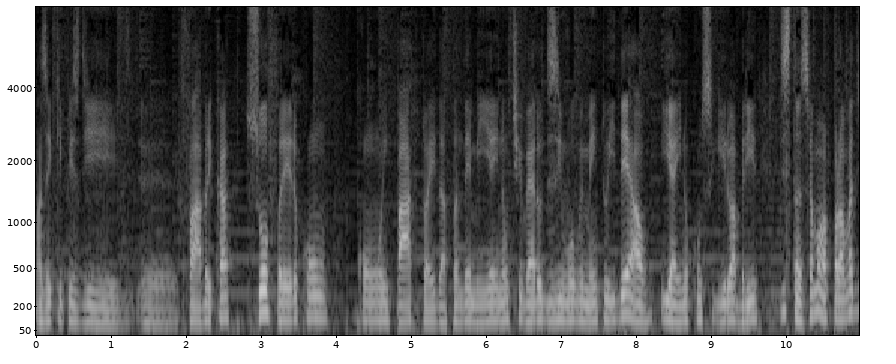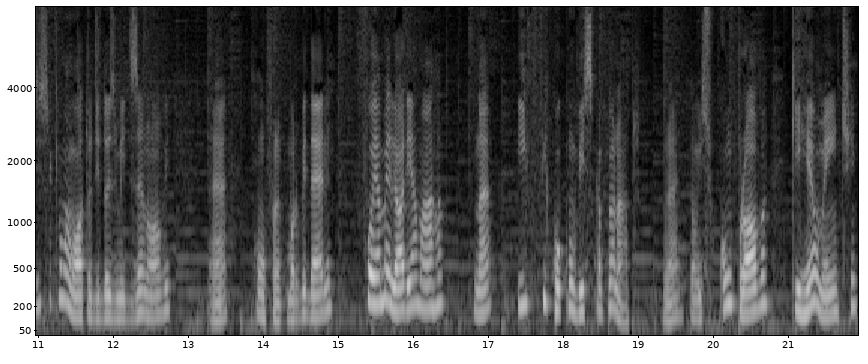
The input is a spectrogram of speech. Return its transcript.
as equipes de, de, de eh, fábrica sofreram com com o impacto aí da pandemia e não tiveram o desenvolvimento ideal e aí não conseguiram abrir distância. Maior prova disso é que uma moto de 2019, né, com o Franco Morbidelli, foi a melhor Yamaha, né, e ficou com vice-campeonato, né? Então isso comprova que realmente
